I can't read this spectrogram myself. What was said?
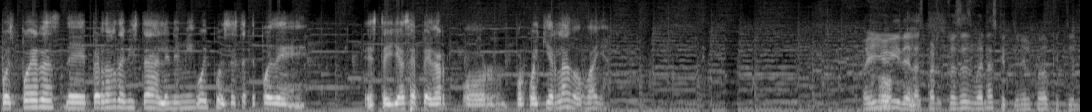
pues puedes de perder de vista al enemigo y pues este te puede este ya sea pegar por, por cualquier lado, vaya. Oye, y de las cosas buenas que tiene el juego que tiene.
